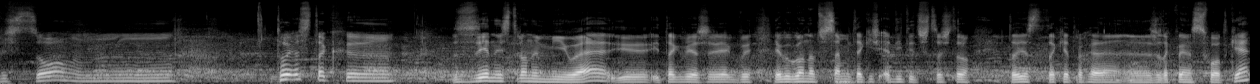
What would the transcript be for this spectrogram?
wiesz co, mm, to jest tak e, z jednej strony miłe i, i tak wiesz, jakby jak oglądam czasami te jakieś edity czy coś, to, to jest takie trochę, e, że tak powiem, słodkie,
